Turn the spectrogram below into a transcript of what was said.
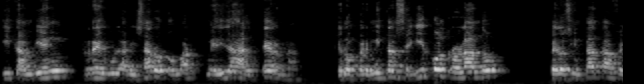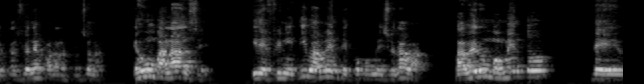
y también regularizar o tomar medidas alternas que nos permitan seguir controlando, pero sin tantas afectaciones para las personas. Es un balance y definitivamente, como mencionaba, va a haber un momento de,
